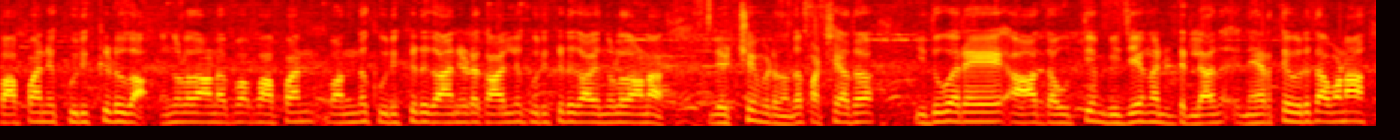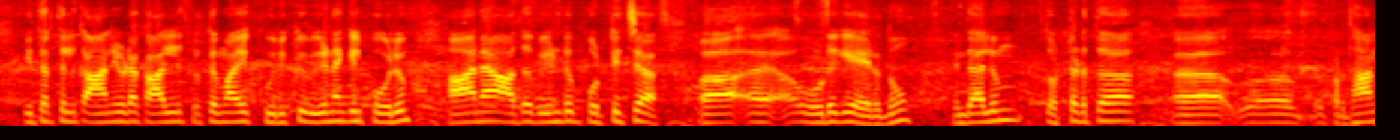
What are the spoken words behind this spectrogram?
പാപ്പാനെ കുരുക്കിടുക എന്നുള്ളതാണ്. പാപ്പാൻ വന്ന് കുരുക്കിടുക ആനയുടെ കാലിന് കുരുക്കിടുക എന്നുള്ളതാണ് ലക്ഷ്യമിടുന്നത്. പക്ഷേ അത് ഇതുവരെ ആ ദൗത്യം വിജയം കണ്ടിട്ടില്ല. നേരത്തെ ഒരു തവണ ഇത്തരത്തിൽ ആനയുടെ കാലിൽ കൃത്യമായി കുരുക്ക് വീണെങ്കിൽ പോലും ആന അത് വീണ്ടും പൊട്ടിച്ച് ഓടുകയായിരുന്നു. എന്തായാലും തൊട്ടടുത്ത് പ്രധാന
